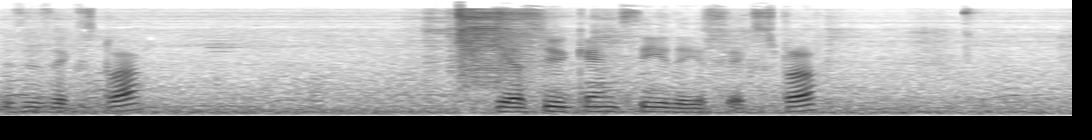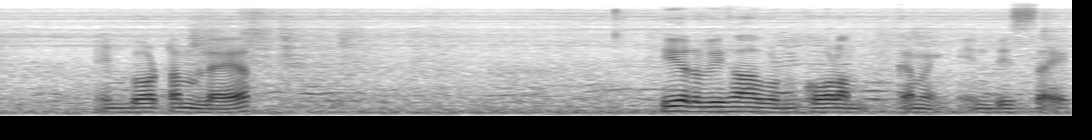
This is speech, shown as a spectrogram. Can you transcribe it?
This is extra. Yes you can see this extra in bottom layer. Here we have one column coming in this side.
